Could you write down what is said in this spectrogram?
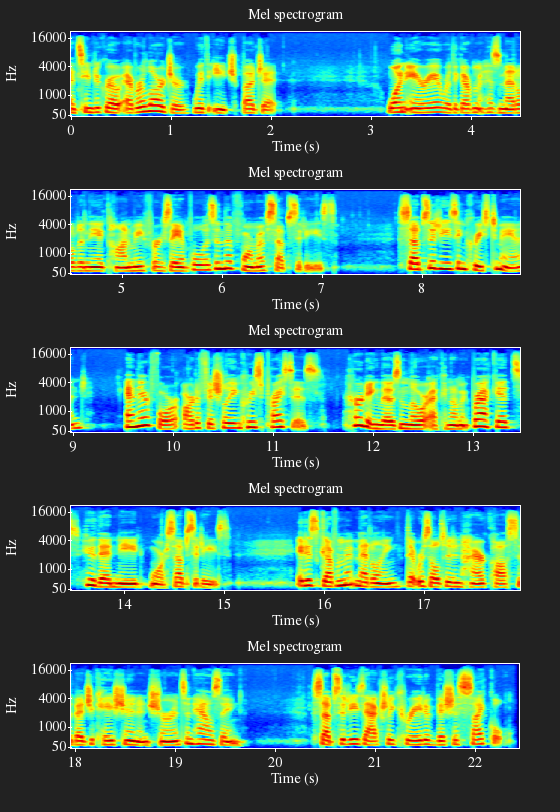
and seem to grow ever larger with each budget. One area where the government has meddled in the economy, for example, is in the form of subsidies. Subsidies increase demand and therefore artificially increase prices, hurting those in lower economic brackets who then need more subsidies. It is government meddling that resulted in higher costs of education, insurance, and housing. Subsidies actually create a vicious cycle.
